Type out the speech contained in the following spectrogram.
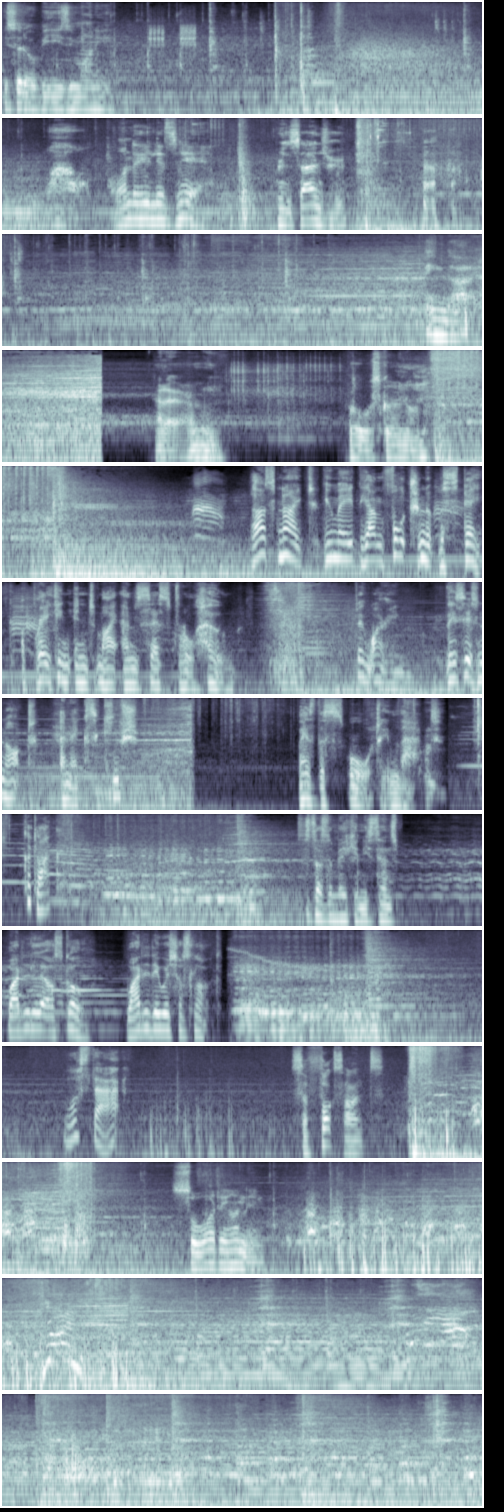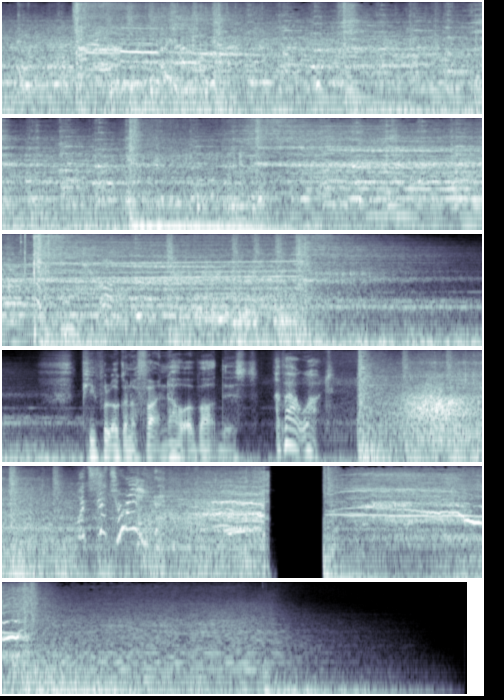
He said it would be easy money. Wow. I wonder who lives here. Prince Andrew? Bingo. Hello. Bro, what's going on? Last night, you made the unfortunate mistake of breaking into my ancestral home. Don't worry, this is not an execution. Where's the sport in that? Good luck. This doesn't make any sense. Why did they let us go? Why did they wish us luck? What's that? It's a fox hunt. So what are they hunting? People are gonna find out about this. About what?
